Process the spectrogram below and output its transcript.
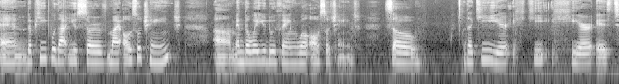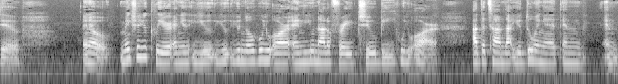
And the people that you serve might also change. Um, and the way you do things will also change. So the key here, key here is to you know make sure you're clear and you you you you know who you are and you're not afraid to be who you are at the time that you're doing it and and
